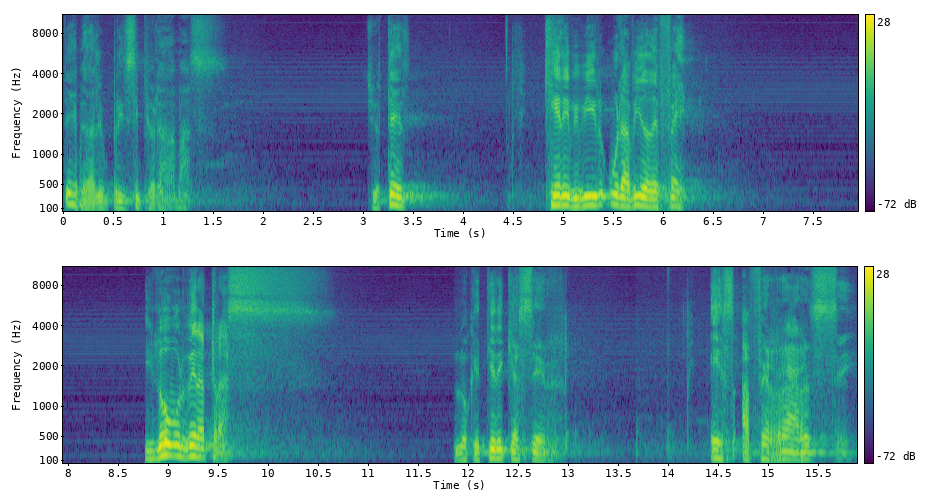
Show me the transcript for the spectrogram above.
Déjeme darle un principio nada más. Si usted quiere vivir una vida de fe y no volver atrás, lo que tiene que hacer es aferrarse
